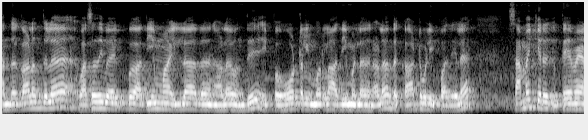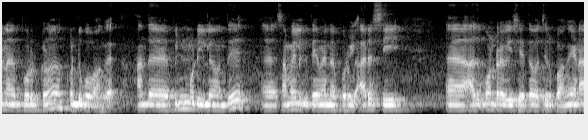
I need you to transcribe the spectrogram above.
அந்த காலத்தில் வசதி வாய்ப்பு அதிகமாக இல்லாதனால வந்து இப்போ ஹோட்டல் முறைலாம் அதிகமாக இல்லாதனால அந்த காட்டு வழி பாதையில் சமைக்கிறதுக்கு தேவையான பொருட்களும் கொண்டு போவாங்க. அந்த பின்முடியில் வந்து சமையலுக்கு தேவையான பொருள் அரிசி அது போன்ற விஷயத்த வச்சுருப்பாங்க. ஏன்னா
